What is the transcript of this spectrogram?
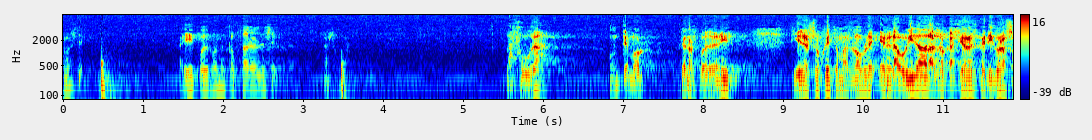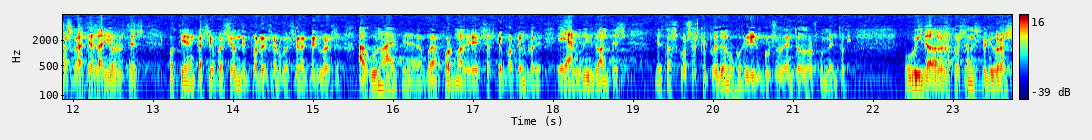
¿No? Ahí podemos encauzar el deseo. La fuga, un temor que nos puede venir. Tiene su objeto más noble en la huida de las ocasiones peligrosas. Gracias a Dios ustedes no tienen casi ocasión de ponerse en ocasiones peligrosas. Alguna hay, tienen alguna forma de esas que, por ejemplo, he aludido antes, y otras cosas que pueden ocurrir incluso dentro de los conventos. Huida de las ocasiones peligrosas.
